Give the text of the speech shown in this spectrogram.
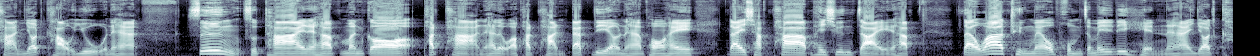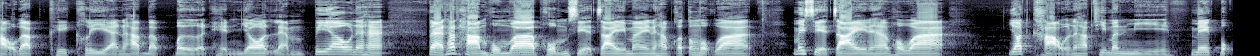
ผ่านยอดเขาอยู่นะฮะซึ่งสุดท้ายนะครับมันก็พัดผ่านนะฮะแต่ว่าพัดผ่านแป๊บเดียวนะฮะพอให้ได้ชักภาพให้ชื่นใจนะครับ แต่ว่าถึงแม้ว่าผมจะไม่ได้เห็นนะฮะยอดเขาแบบเคลียร์นะครับแบบเปิดเห็นยอดแหลมเปี้ยวนะฮะแต่ถ้าถามผมว่าผมเสียใจไหมนะครับ ก็ต้องบอกว่าไม่เสียใจนะครับเพราะว่ายอดเขานะครับที่มันมีเมฆปก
